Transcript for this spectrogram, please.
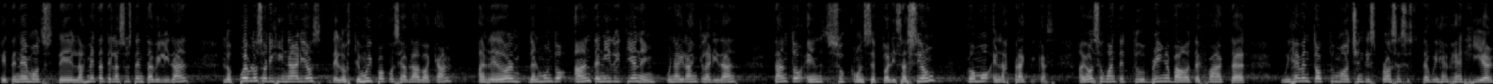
que tenemos de las metas de la sustentabilidad, los pueblos originarios, de los que muy poco se ha hablado acá, alrededor del mundo han tenido y tienen una gran claridad, tanto en su conceptualización como en las prácticas. I also wanted to bring about the fact that we haven't talked too much in these processes that we have had here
